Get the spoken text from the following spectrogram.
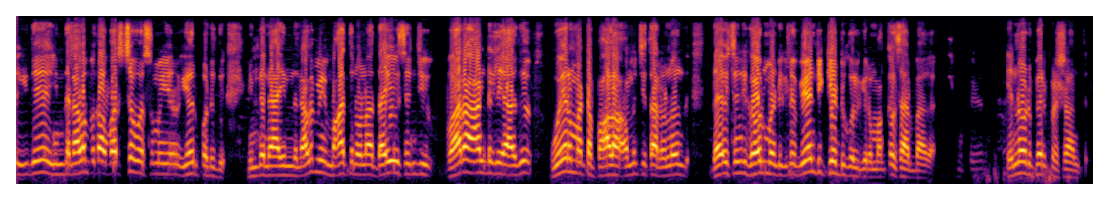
இதே இந்த நிலைமை தான் வருஷம் வருஷமே ஏற்படுது. இந்த இந்த நிலைமையை மாத்தணும்னா தயவு செஞ்சு வர ஆண்டுலயாவது உயர்மட்ட பாலம் அமைச்சு தரணும் தயவு செஞ்சு கவர்மெண்ட் கிட்ட வேண்டி கேட்டுக்கொள்கிறோம் மக்கள் சார்பாக. என்னோட பேர் பிரசாந்த்.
